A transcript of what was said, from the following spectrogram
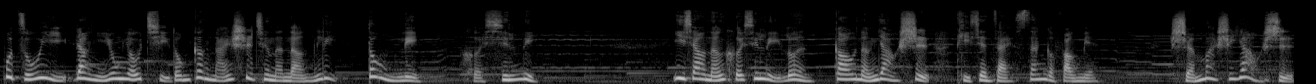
不足以让你拥有启动更难事情的能力、动力和心力。易效能核心理论高能要事体现在三个方面：什么是要事？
